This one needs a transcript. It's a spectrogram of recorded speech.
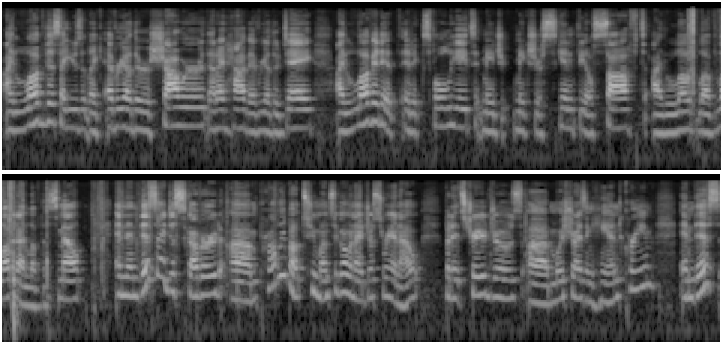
I love this. I use it like every other shower that I have every other day. I love it. It, it exfoliates. It made, makes your skin feel soft. I love, love, love it. I love the smell. And then this I discovered um, probably about two months ago and I just ran out but it's Trader Joe's uh, moisturizing hand cream. And this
